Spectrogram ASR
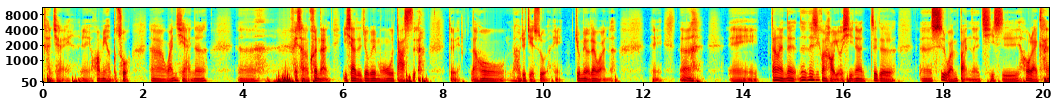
看起来，诶，画面很不错，那玩起来呢，嗯，非常的困难，一下子就被魔物打死了，对，然后然后就结束了，嘿，就没有再玩了，嘿，那，诶。当然那，那那是一款好游戏。那这个呃试玩版呢，其实后来看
